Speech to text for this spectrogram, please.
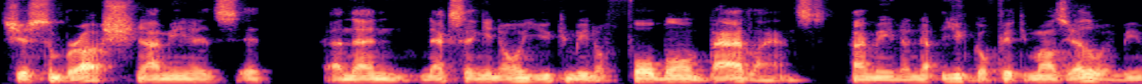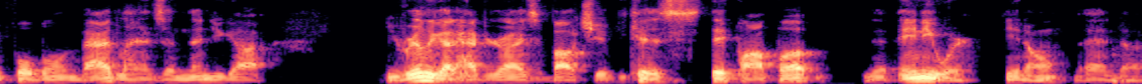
just some brush. I mean, it's it. And then next thing you know, you can be in a full blown badlands. I mean, you can go 50 miles the other way and be in full blown badlands. And then you got, you really got to have your eyes about you because they pop up anywhere, you know, and uh,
